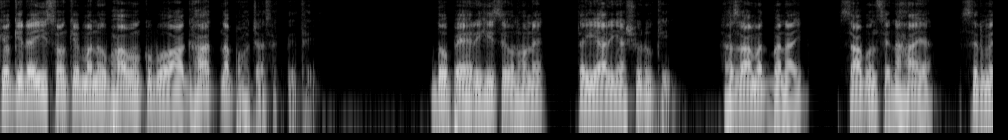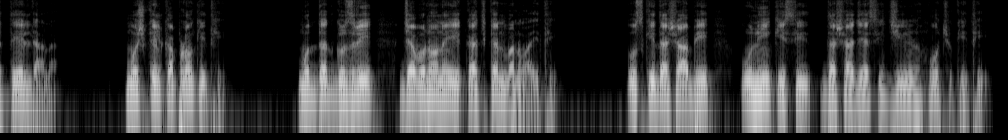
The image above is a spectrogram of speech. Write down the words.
क्योंकि रईसों के मनोभावों को वो आघात न पहुँचा सकते थे। दोपहर ही से उन्होंने तैयारियाँ शुरू की, हजामत बनाई, साबुन से नहाया, सिर में तेल डाला। मुश्किल कपड़ों की थी। मुद्दत गुजरी जब उन्होंने एक अचकन बनवाई थी। उसकी दशा भी उन्हीं की सी दशा जैसी जीर्ण हो चुकी थी।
